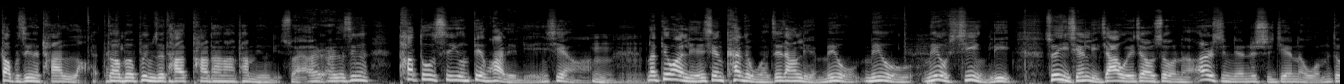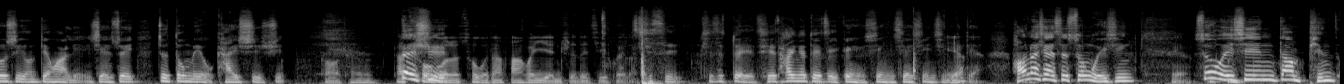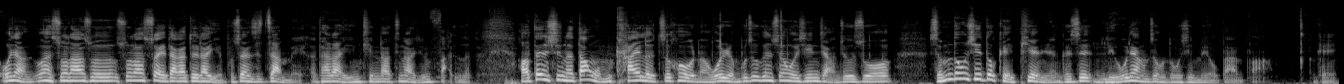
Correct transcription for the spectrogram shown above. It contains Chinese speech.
倒不是因为他老，倒不并不是他他他他他没有你帅，而而是因为他都是用电话里连线啊。嗯嗯。那电话连线看着我这张脸没有没有没有吸引力，所以以前李佳维教授呢，二十年的时间呢，我们都是用电话连线，所以就都没有开视讯。哦，他。但是错过了错过他发挥颜值的机会了。其实其实对，其实他应该对自己更有信心信心一点。好，那现在是孙维新。孙维新当平，我想我想说他说说他帅，大概对他也不算是赞美了，他他已经听到听到已经烦了。好，但是呢，当我们开了之后呢，我忍不住跟孙维新讲，就是说什么东西都可以骗人，可是流量这种东西没有办法。OK，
